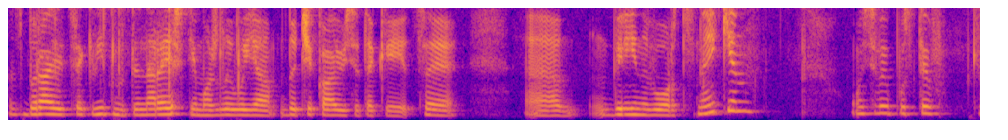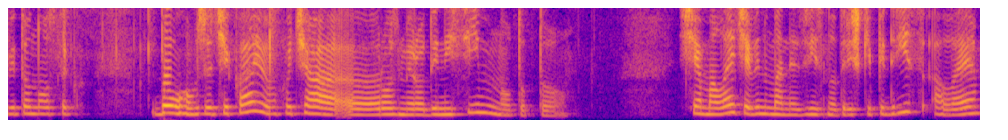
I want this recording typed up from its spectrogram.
збирається квітнути нарешті, можливо, я дочекаюся таки. Це е, Green World Snakin. Ось випустив квітоносик. Довго вже чекаю, хоча е, розмір 1,7, ну, тобто, ще малече. Він в мене, звісно, трішки підріс, але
